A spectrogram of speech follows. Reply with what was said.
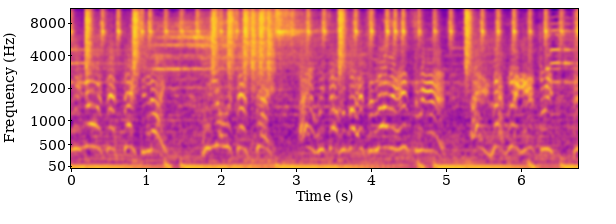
we know it's at stake tonight. We know it's at stake. Hey, we talking about it's a lot of history here. Hey, let's make history.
